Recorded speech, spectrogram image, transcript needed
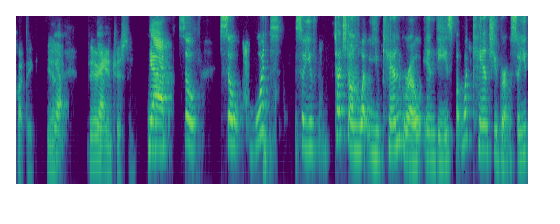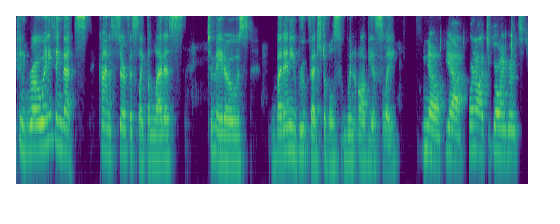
quite big. Yeah. yeah. Very yeah. interesting. Yeah. So, so what? So you've touched on what you can grow in these, but what can't you grow? So you can grow anything that's kind of surface like the lettuce, tomatoes, but any root vegetables wouldn't obviously. No, yeah, we're not growing roots.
